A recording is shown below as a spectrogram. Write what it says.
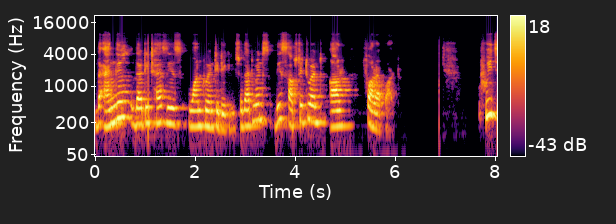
the angle that it has is 120 degrees. So that means these substituent are far apart, which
